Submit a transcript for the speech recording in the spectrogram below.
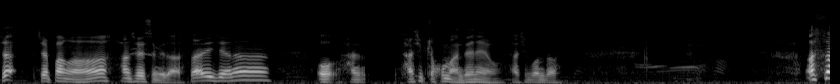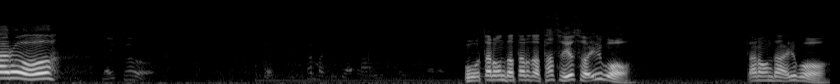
자, 잿방은 한수했습니다. 사이즈는 어, 한40 조금 안 되네요. 40 under. 아싸로. nice. 오, 따라온다, 따라온다. 다섯, 여섯, 일곱. 따라온다, 일곱.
